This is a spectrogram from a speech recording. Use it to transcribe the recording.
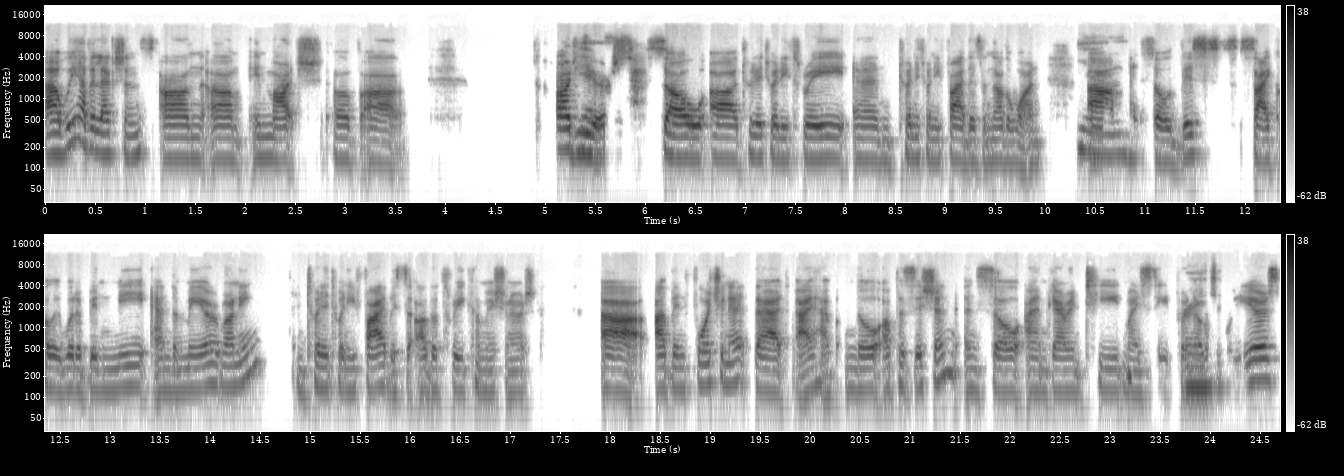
uh, we have elections on um, in March of uh, odd Yes. years. So uh, 2023 and 2025, there's another one. Yeah, Um, so this cycle, it would have been me and the mayor running. In 2025, it's the other three commissioners. Uh, I've been fortunate that I have no opposition, and so I'm guaranteed my seat for another four years.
